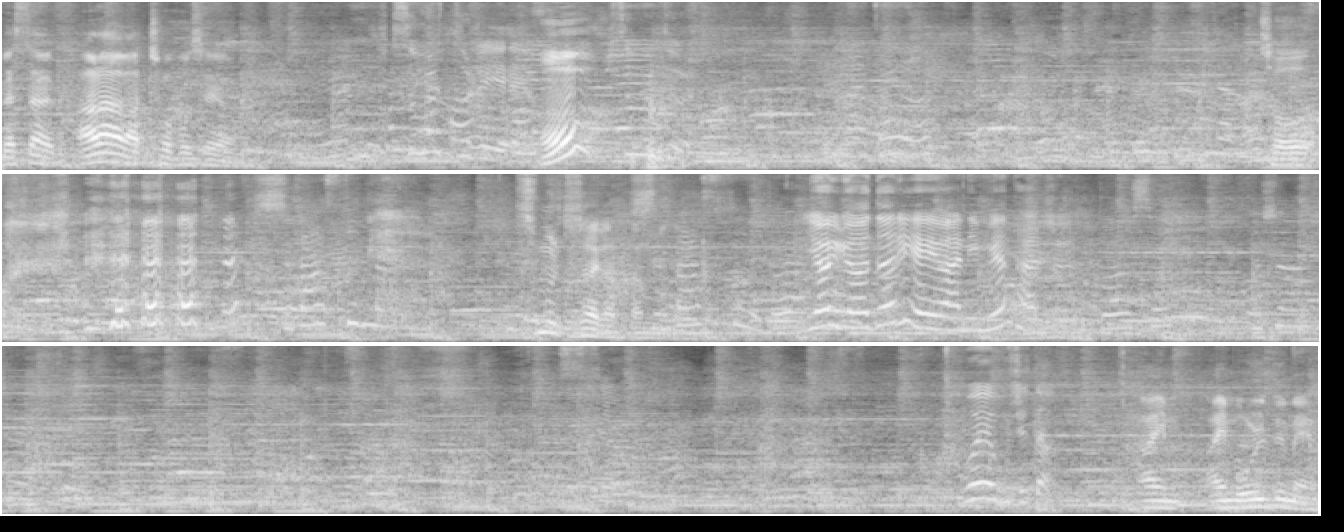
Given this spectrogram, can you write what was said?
몇 살 알아맞혀 보세요. 스물둘이래요. 어? 스물둘. 맞아요. 저 18살. 22살 같답니다. 18살. 열여덟이에요 아니면 다들? 多少？我上岁。 뭐예요, 부지다? I'm I'm old man.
